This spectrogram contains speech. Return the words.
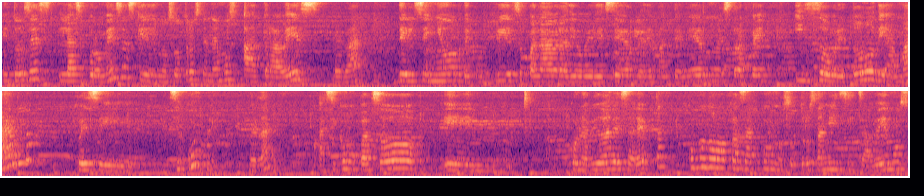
Entonces, las promesas que nosotros tenemos a través, ¿verdad? Del Señor, de cumplir su palabra, de obedecerle, de mantener nuestra fe y sobre todo de amarlo, pues eh, se cumplen, ¿verdad? Así como pasó em, con la viuda de Sarepta, ¿cómo no va a pasar con nosotros también si sabemos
